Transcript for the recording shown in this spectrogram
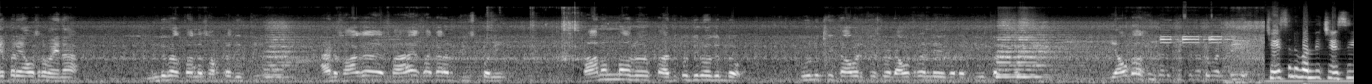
ఏ పని అవసరమైనా ముందుగా తను సంప్రదించి ఆయన సహాయ సహాయ సహకారాలు తీసుకొని రానున్న అతి కొద్ది రోజుల్లో స్కూల్కి కావలసినటువంటి అవసరాన్ని కూడా ఈ అవకాశం కల్పించినటువంటి చేసినవన్నీ చేసి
